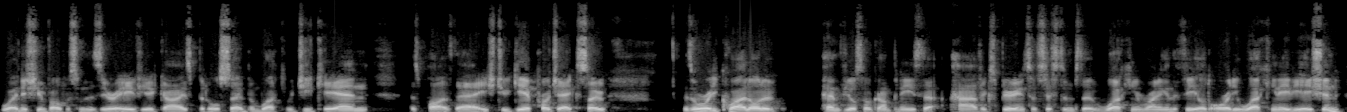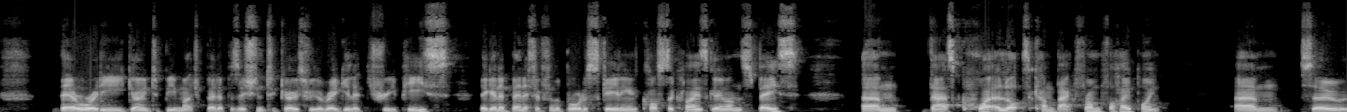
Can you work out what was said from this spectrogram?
were initially involved with some of the ZeroAvia guys, but also have been working with GKN as part of their H2 Gear project. So there's already quite a lot of PEM fuel cell companies that have experience of systems that are working and running in the field, already working in aviation. They're already going to be much better positioned to go through the regulatory piece. They're going to benefit from the broader scaling and cost declines going on in space. Um, that's quite a lot to come back from for HyPoint. Um, so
